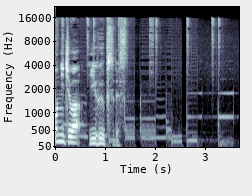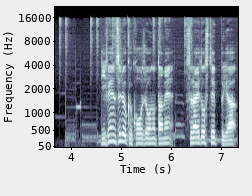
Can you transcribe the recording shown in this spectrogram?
こんにちは、イーフープスです。ディフェンス力向上のためスライドステップや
